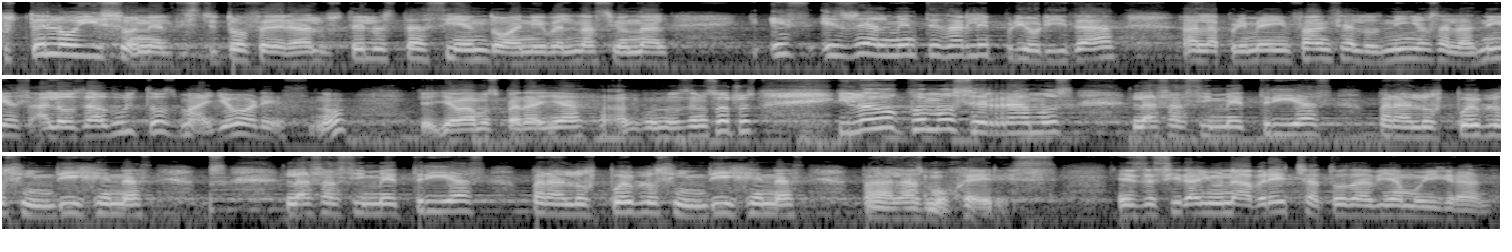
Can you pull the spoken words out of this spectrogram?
usted lo hizo en el Distrito Federal, usted lo está haciendo a nivel nacional, es, es realmente darle prioridad a la primera infancia, a los niños, a las niñas, a los adultos mayores, ¿no? Que llevamos para allá algunos de nosotros. Y luego, ¿cómo cerramos las asimetrías para los pueblos indígenas? Las asimetrías para los pueblos indígenas, para las mujeres. Es decir, hay una brecha todavía muy grande.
